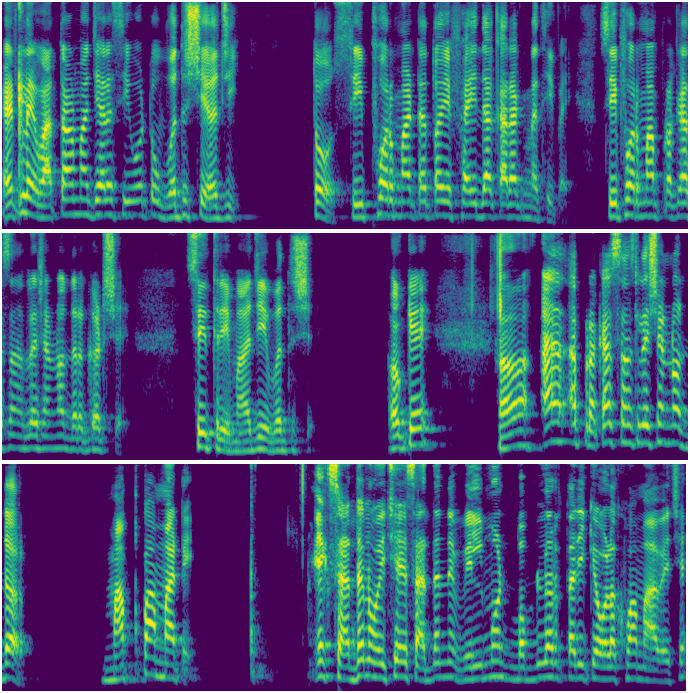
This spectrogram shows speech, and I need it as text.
એટલે વાતાવરણમાં જ્યારે સીઓ વધશે હજી, તો સી ફોર માટે તો એ ફાયદાકારક નથી ભાઈ. સી ફોરમાં પ્રકાશ સંશ્લેષણનો દર ઘટશે. સી થ્રીમાં હજી વધશે. ઓકે આ પ્રકાશ સંશ્લેષણનો દર માપવા માટે એક સાધન હોય છે. એ સાધનને વિલ્મોટ બબલર તરીકે ઓળખવામાં આવે છે.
